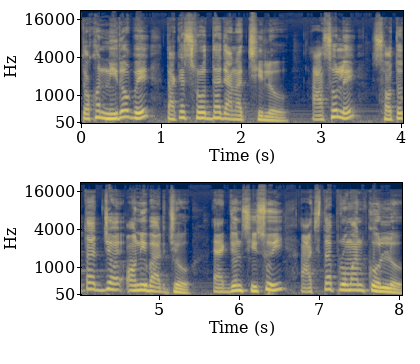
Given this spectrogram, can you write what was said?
তখন নীরবে তাকে শ্রদ্ধা জানাচ্ছিল। আসলে সততার জয় অনিবার্য। একজন শিশুই আজ তা প্রমাণ করল।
